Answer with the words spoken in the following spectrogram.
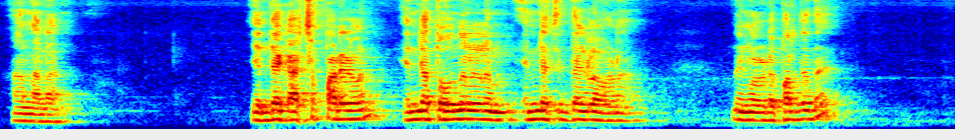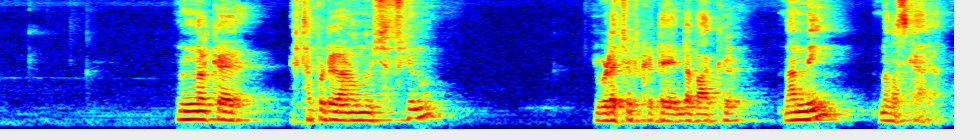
ആ നടൻ. എന്റെ കാഴ്ചപ്പാടുകളും എന്റെ തോന്നലുകളും എന്റെ ചിന്തകളുമാണ് നിങ്ങളോട് പറഞ്ഞത്. നിങ്ങൾക്ക് ഇഷ്ടപ്പെട്ട് കാണുമെന്ന് വിശ്വസിക്കുന്നു. ഇവിടെ ചുരുക്കട്ടെ എന്റെ വാക്കുകൾ നന്ദി നമസ്കാരം.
